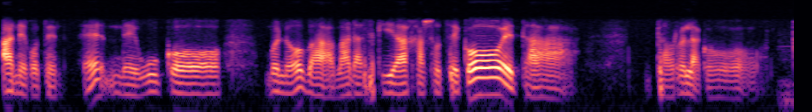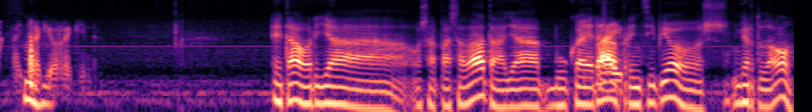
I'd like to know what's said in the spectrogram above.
han egoten, eh? neguko, bueno, ba, barazkia jasotzeko eta eta horrelako aitzaki Mhm. horrekin. Eta hori ja osa pasada eta ja bukaera Bai. printzipioz gertu dago.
